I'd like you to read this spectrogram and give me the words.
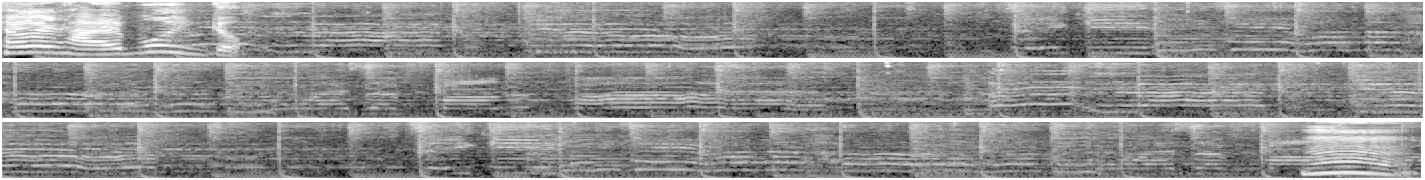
되게 잘 보이죠? 음.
